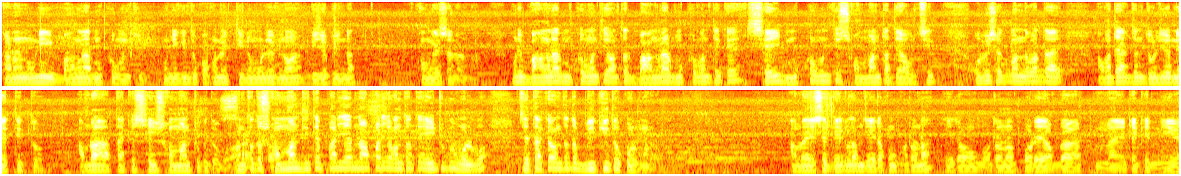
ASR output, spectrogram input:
কারণ উনি বাংলার মুখ্যমন্ত্রী। উনি কিন্তু কখনোই তৃণমূলের নয় বিজেপির না কংগ্রেসের না। উনি বাংলার মুখ্যমন্ত্রী অর্থাৎ বাংলার মুখ্যমন্ত্রীকে সেই মুখ্যমন্ত্রীর সম্মানটা দেওয়া উচিত। অভিষেক বন্দ্যোপাধ্যায় আমাদের একজন দলীয় নেতৃত্ব আমরা তাকে সেই সম্মানটুকু দেবো। অন্তত সম্মান দিতে পারি আর না পারি অন্তত এইটুকু বলব যে তাকে অন্তত বিকৃত করব না। আমরা এসে দেখলাম যে এরকম ঘটনা, এরকম ঘটনার পরে আমরা এটাকে নিয়ে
